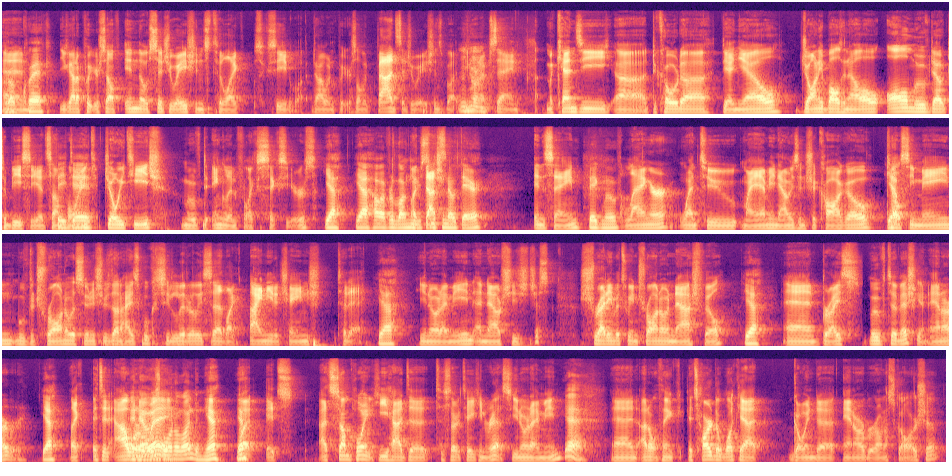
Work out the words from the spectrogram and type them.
Grow quick. You got to put yourself in those situations to like succeed. I wouldn't put yourself in bad situations, but you know Mm-hmm. what I'm saying. Mackenzie, uh, Dakota, Danielle, Johnny Baldanello all moved out to BC at some They point. did. Joey Teach moved to England for like six years. Yeah, yeah. However long he Like, was teaching out there, Insane. big move. Langer went to Miami. Now he's in Chicago. Yep. Kelsey Maine moved to Toronto as soon as she was done high school because she literally said like, "I need a change today." Yeah, You know what I mean? And now she's just shredding between Toronto and Nashville. yeah, And Bryce moved to Michigan, Ann Arbor. yeah. Like it's an hour And now he's away. going to London. Yeah, yeah, But it's at some point he had to to start taking risks. You know what I mean? yeah. And I don't think it's hard to look at going to Ann Arbor on a scholarship,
